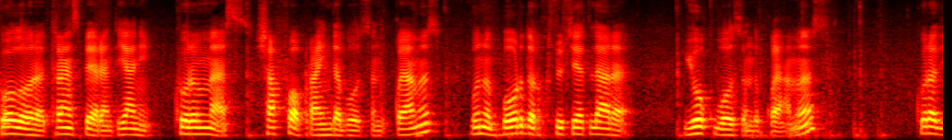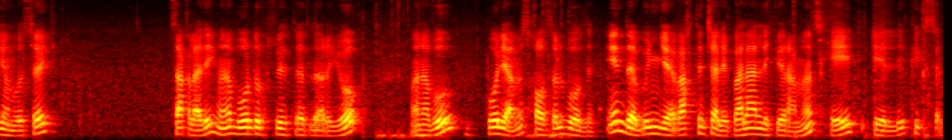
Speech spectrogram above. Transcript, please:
color transparent ya'ni ko'rinmas shaffof rangda bo'lsin deb qo'yamiz. Buni border xususiyatlari yo'q bo'lsin deb qo'yamiz. Ko'radigan bo'lsak saqladik mana border xususiyatlari yo'q. Mana bu polyamiz hosil bo'ldi. Endi bunga vaqtinchalik balandlik beramiz. Height 50 piksel.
